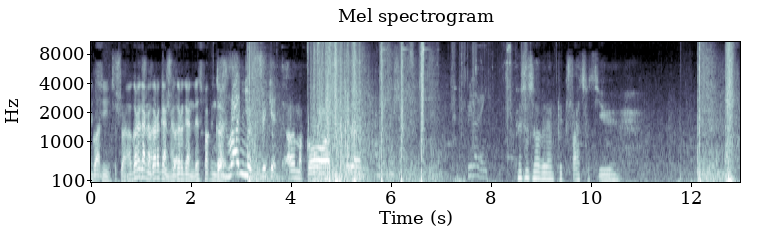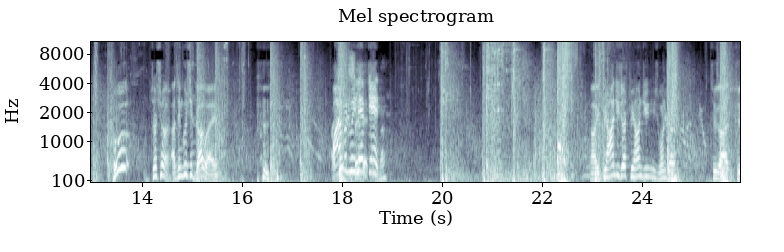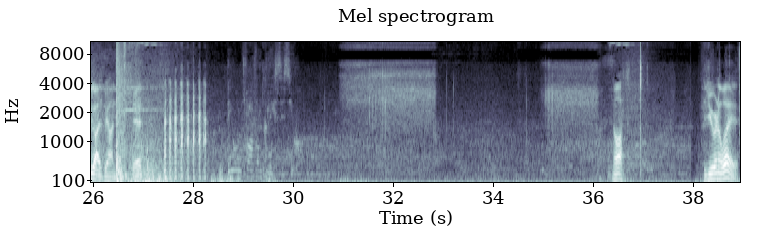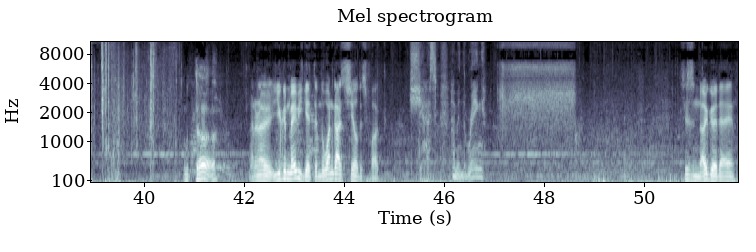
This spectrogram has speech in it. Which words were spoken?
Let's Run, see. just run, I got a gun, just I got a gun, I got a gun. Let's fucking go. Just run, you freaking. Oh my god. I'm taking shots. Reloading. This is why we don't pick fights with you. Ooh! Joshua, I think we should go, eh? Why haven't we Say left that, yet? you? Oh, he's behind you, Josh, behind you. He's one shot. Two guys, two guys behind you. Shit. The old father graces you. Nice. Did you run away? Well, duh. I don't know. You could maybe get them. The one guy's shield is fucked. Yes, I'm in the ring. This is no good, eh?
